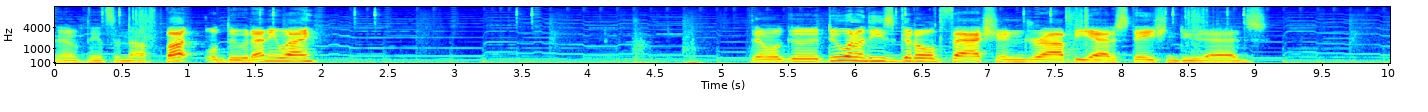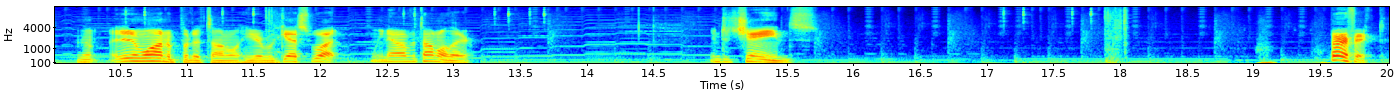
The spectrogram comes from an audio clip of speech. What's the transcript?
I don't think it's enough, but we'll do it anyway. Then we'll go do one of these good old-fashioned droppy out of station doodads. I didn't want to put a tunnel here, but guess what? We now have a tunnel there. Into chains. Perfect.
